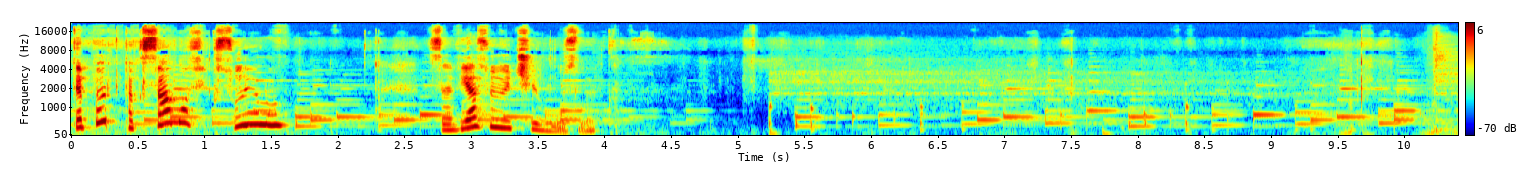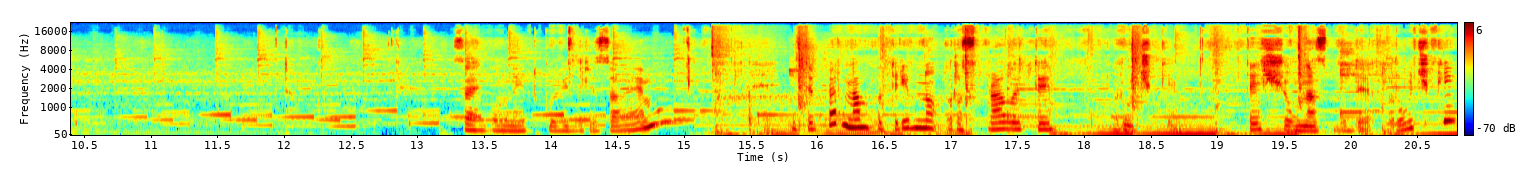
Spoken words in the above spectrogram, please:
Тепер так само фіксуємо, зав'язуючи вузлик. Зайву нитку відрізаємо. І тепер нам потрібно розправити ручки. Те, що у нас буде ручки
